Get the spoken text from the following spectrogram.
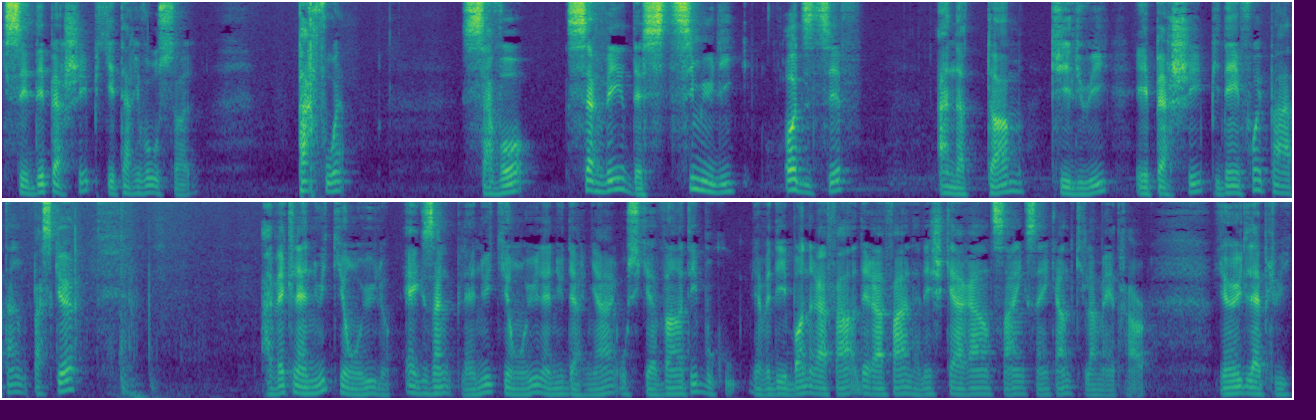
qui s'est déperché puis qui est arrivé au sol. Parfois, ça va servir de stimuli auditif à notre tome qui, lui, est perché, puis d'un fois, il peut attendre. Parce que, avec la nuit qu'ils ont eue, exemple, la nuit qu'ils ont eue la nuit dernière, où ce qui a venté beaucoup, il y avait des bonnes rafales, des rafales allaient jusqu'à 45, 50 km heure. Il y a eu de la pluie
